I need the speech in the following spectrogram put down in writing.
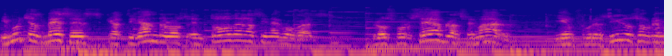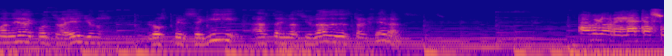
Y muchas veces, castigándolos en todas las sinagogas, los forcé a blasfemar, y enfurecido sobremanera contra ellos, los perseguí hasta en las ciudades extranjeras. Pablo relata su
